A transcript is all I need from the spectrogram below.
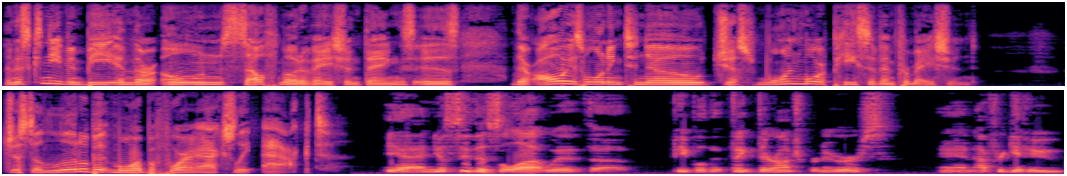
And this can even be in their own self motivation things is they're always wanting to know just one more piece of information. Just a little bit more before I actually act. Yeah, and you'll see this a lot with uh, people that think they're entrepreneurs. And I forget who,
